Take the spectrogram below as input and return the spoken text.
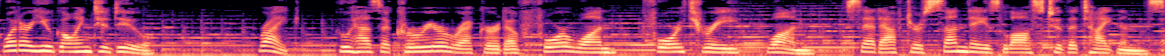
What are you going to do? Reich, who has a career record of 4-1, 4-3, 1, said after Sunday's loss to the Titans.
